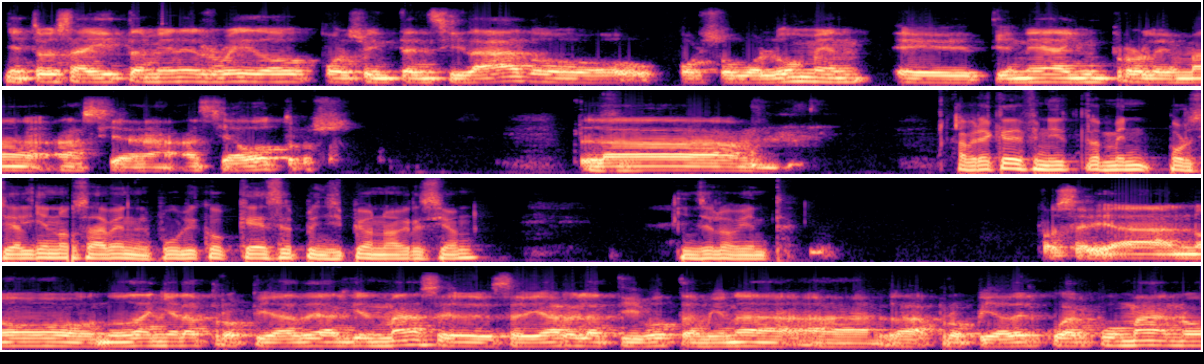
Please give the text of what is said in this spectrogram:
Y entonces ahí también el ruido, por su intensidad o por su volumen, eh, tiene ahí un problema hacia, hacia otros. La, Habría que definir también, por si alguien no sabe en el público, qué es el principio de no agresión. ¿Quién se lo avienta? pues sería no, no dañar la propiedad de alguien más, eh, sería relativo también a, a la propiedad del cuerpo humano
